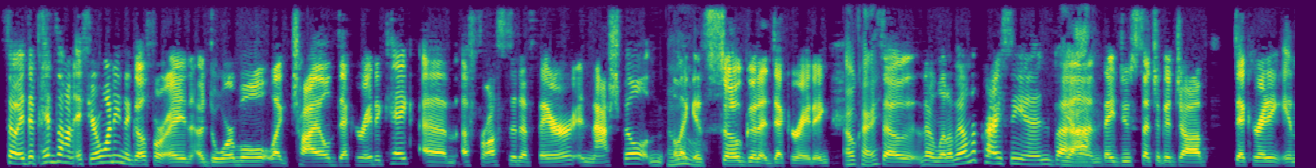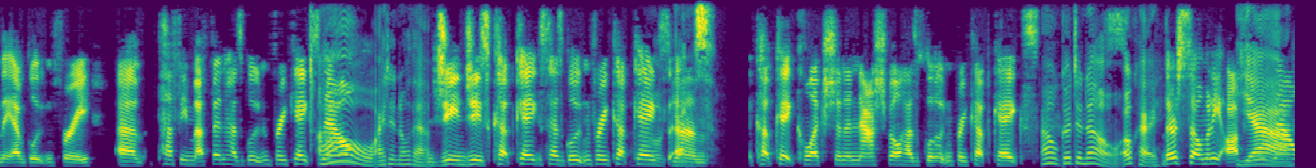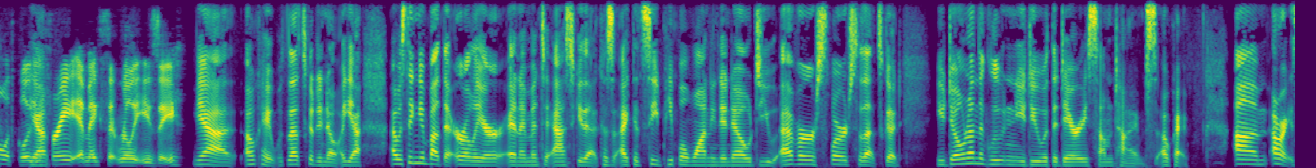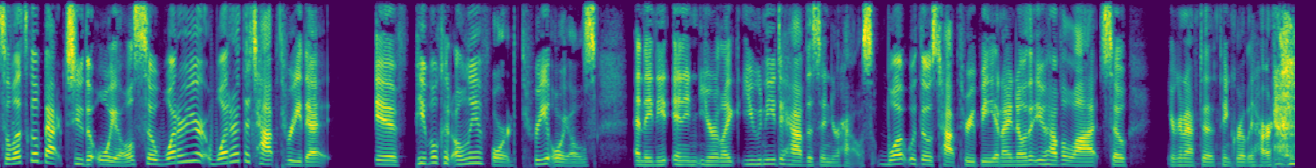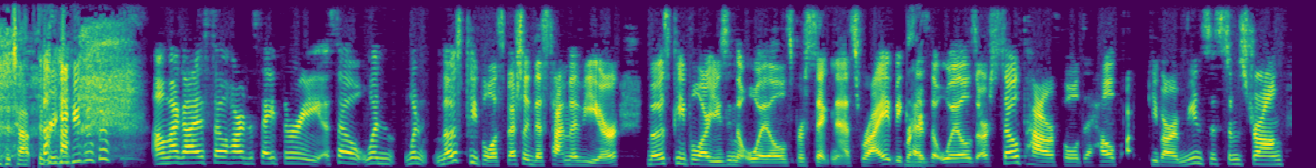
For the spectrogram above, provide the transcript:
so it depends on if you're wanting to go for an adorable, like child decorated cake, um, a frosted affair in Nashville, Ooh. like it's so good at decorating. Okay. So they're a little bit on the pricey end, but yeah. um, they do such a good job decorating and they have gluten free. Um, Puffy Muffin has gluten free cakes now. Oh, I didn't know that. Gigi's Cupcakes has gluten free cupcakes. Oh, yes. Um, cupcake collection in Nashville has gluten free cupcakes. Oh, good to know. Okay. There's so many options yeah. now with gluten free. Yep. It makes it really easy. Yeah. Okay. Well, that's good to know. Yeah. I was thinking about that earlier and I meant to ask you that because I could see people wanting to know do you ever splurge? So that's good. You don't on the gluten, you do with the dairy sometimes. Okay. Um, all right. So let's go back to the oils. So what are your what are the top three that if people could only afford three oils and they need and you're like you need to have this in your house what would those top three be and i know that you have a lot so you're gonna have to think really hard on the top three. oh my god, it's so hard to say three. So when when most people, especially this time of year, most people are using the oils for sickness, right? Because right. the oils are so powerful to help keep our immune system strong.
